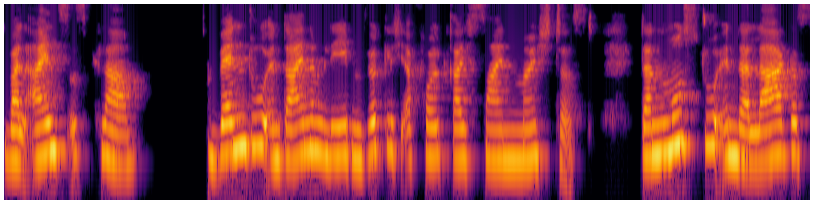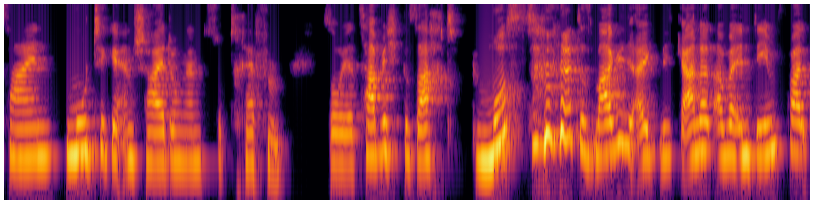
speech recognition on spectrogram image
Weil eins ist klar, wenn du in deinem Leben wirklich erfolgreich sein möchtest, dann musst du in der Lage sein, mutige Entscheidungen zu treffen. So, jetzt habe ich gesagt, du musst, das mag ich eigentlich gar nicht, aber in dem Fall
